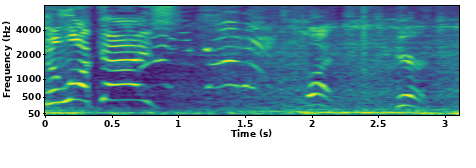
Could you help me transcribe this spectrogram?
Good luck, guys! What? Here.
